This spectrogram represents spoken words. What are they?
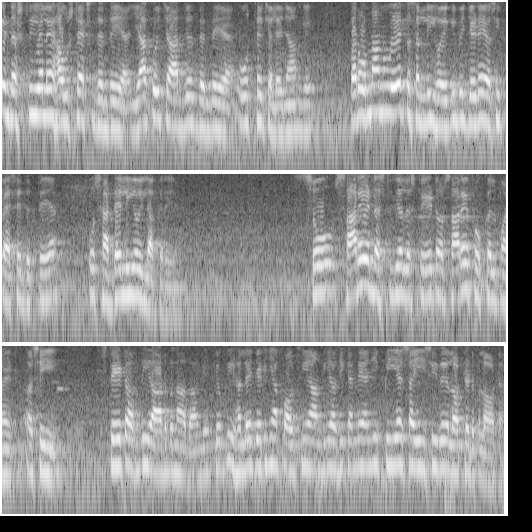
ਇੰਡਸਟਰੀ ਵਾਲੇ ਹਾਊਸ ਟੈਕਸ ਦਿੰਦੇ ਆ ਜਾਂ ਕੋਈ ਚਾਰजेस ਦਿੰਦੇ ਆ, ਉਹ ਉੱਥੇ ਚਲੇ ਜਾਣਗੇ ਪਰ ਉਹਨਾਂ ਨੂੰ ਇਹ ਤਸੱਲੀ ਹੋਏਗੀ ਵੀ ਜਿਹੜੇ ਅਸੀਂ ਪੈਸੇ ਦਿੱਤੇ ਆ, ਉਹ ਸਾਡੇ ਲਈ ਹੀ ਲੱਗ ਰਹੇ ਆ ਸੋ ਸਾਰੇ ਇੰਡਸਟਰੀਅਲ ਸਟੇਟ ਔਰ ਸਾਰੇ ਫੋਕਲ ਪੁਆਇੰਟ ਅਸੀਂ ਸਟੇਟ ਆਫ ਦੀ ਆਰਟ ਬਣਾ ਦਾਂਗੇ, ਕਿਉਂਕਿ ਹੱਲੇ ਜਿਹੜੀਆਂ ਪਾਲਿਸੀਆਂ ਆਉਂਦੀਆਂ, ਅਸੀਂ ਕਹਿੰਦੇ ਆ ਜੀ ਪੀਐਸਆਈਸੀ ਦੇ ਅਲੋਟਡ ਪਲਾਟ ਹੈ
